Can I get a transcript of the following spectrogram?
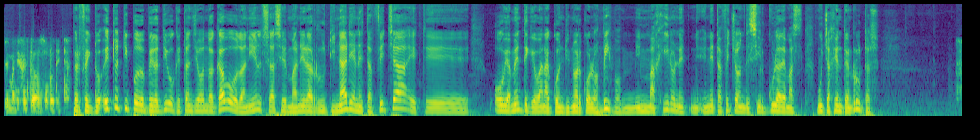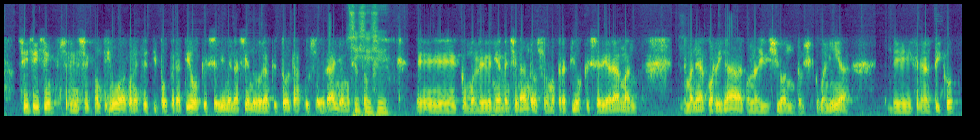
he manifestado hace ratito. Perfecto. ¿Este tipo de operativos que están llevando a cabo, Daniel, se hace de manera rutinaria en esta fecha? Este, obviamente que van a continuar con los mismos. Me imagino en, en esta fecha donde circula además mucha gente en rutas. Sí, sí, sí, se, continúa con este tipo de operativos que se vienen haciendo durante todo el transcurso del año, ¿no sí, sí, sí. Eh, como le venía mencionando, son operativos que se diagraman de manera coordinada con la división toxicomanía de General Pico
